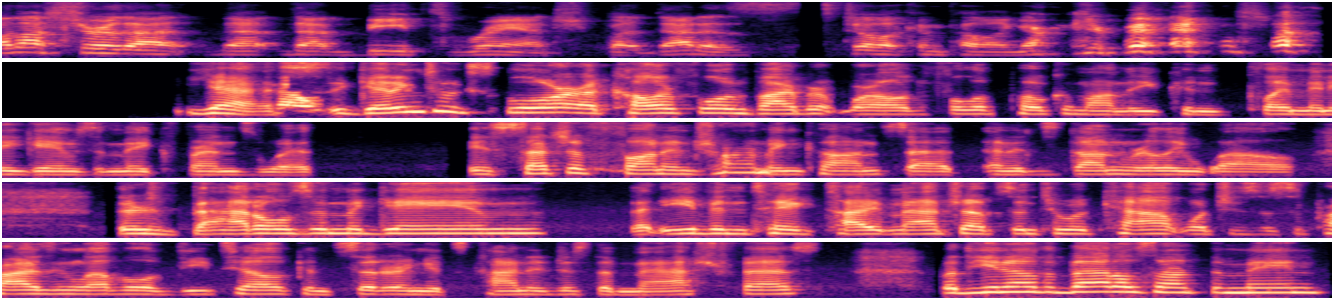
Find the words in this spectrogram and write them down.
I'm not sure that that that beats Ranch, but that is still a compelling argument. Yes, getting to explore a colorful and vibrant world full of Pokemon that you can play mini games and make friends with is such a fun and charming concept, and it's done really well. There's battles in the game that even take type matchups into account, which is a surprising level of detail considering it's kind of just a mash fest. But you know, the battles aren't the main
